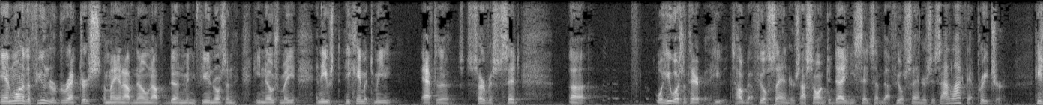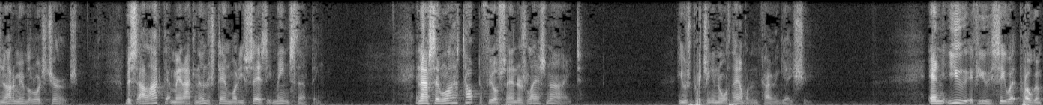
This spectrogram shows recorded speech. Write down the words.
And one of the funeral directors, a man I've known, I've done many funerals, and he knows me, and he, was, he came up to me after the service and said, uh, well, he wasn't there. He talked about Phil Sanders. I saw him today, and he said something about Phil Sanders. He said, I like that preacher. He's not a member of the Lord's church. But he said, I like that man. I can understand what he says. It means something. And I said, Well, I talked to Phil Sanders last night. He was preaching in North Hamilton congregation. And you, if you see that program,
